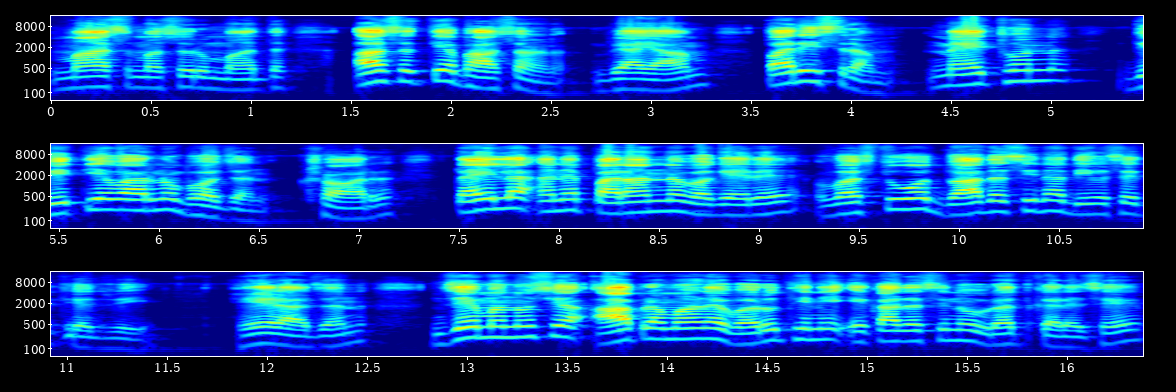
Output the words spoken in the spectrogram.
માંસ મસૂર મધ, અસત્ય ભાષણ, વ્યાયામ, પરિશ્રમ, મૈથુન, દ્વિતીયવારનું ભોજન, ક્ષોર, તૈલ અને પરાન્ન વગેરે વસ્તુઓ દ્વાદશીના દિવસે ત્યજવી. હે રાજન, જે મનુષ્ય આ પ્રમાણે વરુથીની એકાદશીનું વ્રત કરે છે,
